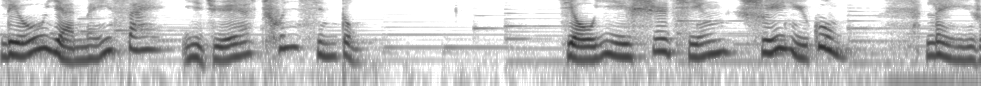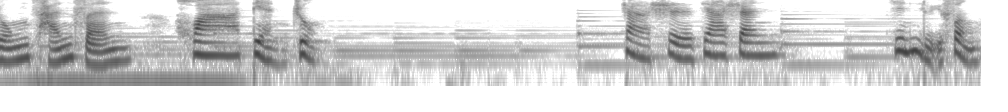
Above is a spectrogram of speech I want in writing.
柳眼眉腮已觉春心动。酒意诗情谁与共？泪融残粉花钿重。乍是家山金缕凤，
